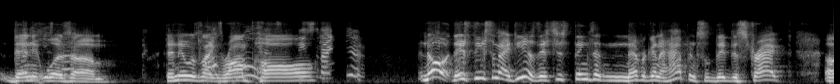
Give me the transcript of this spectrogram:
Then it was, um, then it was like Ross Ron Perot has Paul. No, there's decent ideas. There's just things that are never going to happen. So they distract a,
